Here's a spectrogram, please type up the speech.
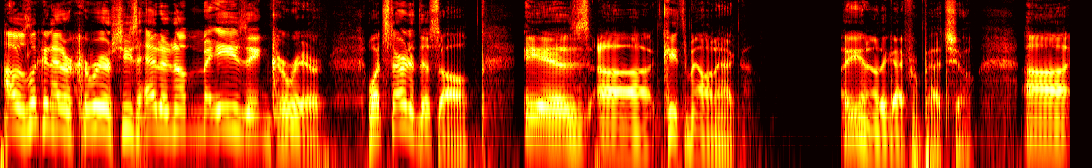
I was looking at her career. She's had an amazing career. What started this all is uh, Keith Malinak, uh, you know the guy from Pet Show. Uh,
